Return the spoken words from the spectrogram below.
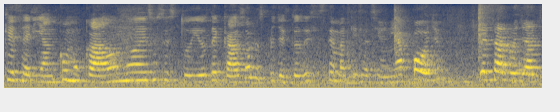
que serían como cada uno de esos estudios de caso, los proyectos de sistematización y apoyo, desarrollar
